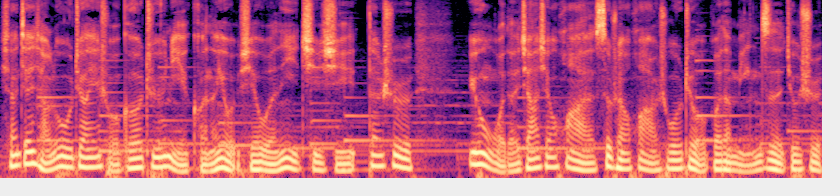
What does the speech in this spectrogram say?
乡间小路这样一首歌，至于你可能有些文艺气息，但是用我的家乡话、四川话说，这首歌的名字就是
